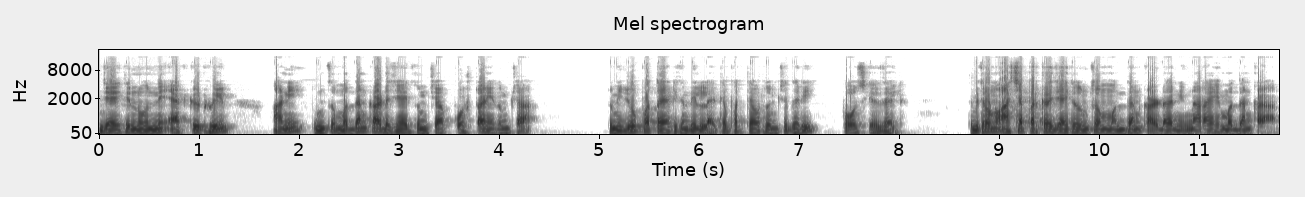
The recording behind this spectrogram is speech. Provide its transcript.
जे आहे ते नोंदणी ॲक्टिवेट होईल. आणि तुमचं मतदान कार्ड जे आहे तुमच्या पोस्टाने तुमच्या तुम्ही जो पत्ता या ठिकाणी दिलेला आहे त्या पत्त्यावर तुमच्या घरी पोहोचले जाईल. मित्रांनो अशा प्रकारे जे आहे ते तुमचं मतदान कार्ड निघणार आहे. मतदान कार्ड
